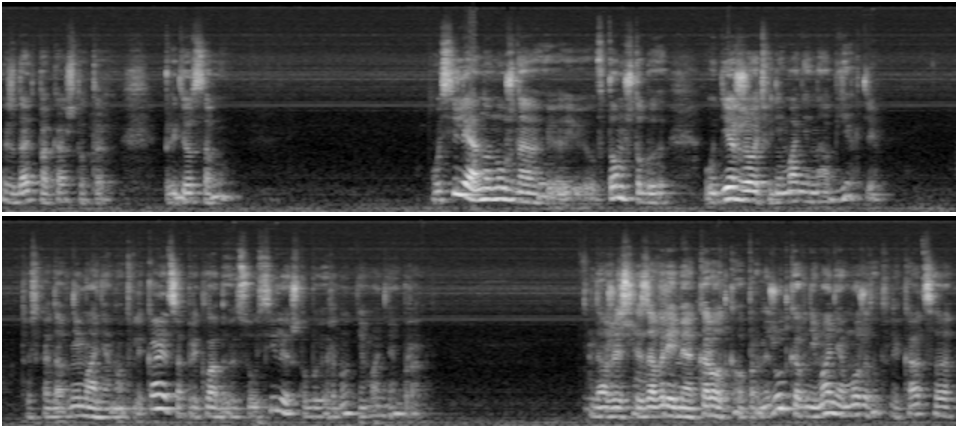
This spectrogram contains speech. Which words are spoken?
Ждать, пока что-то придет само. Усилие, оно нужно э, в том, чтобы удерживать внимание на объекте. То есть, когда внимание оно отвлекается, прикладываются усилия, чтобы вернуть внимание обратно. Даже если за время короткого промежутка внимание может отвлекаться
